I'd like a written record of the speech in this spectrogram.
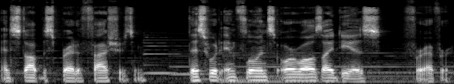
and stop the spread of fascism. This would influence Orwell's ideas forever.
